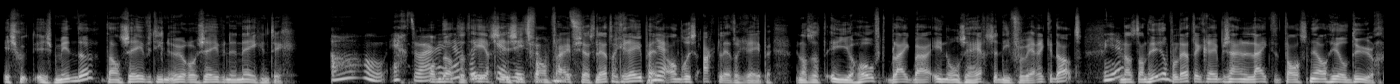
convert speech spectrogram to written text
is, goed, is minder dan 17,97 euro. Oh, echt waar? Omdat ja? het eerste is iets van nog 5, niet. 6 lettergrepen en Ja. de andere is 8 lettergrepen. En als dat in je hoofd, blijkbaar in onze hersenen, die verwerken dat. Ja? En als dan heel veel lettergrepen zijn, lijkt het al snel heel duur.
